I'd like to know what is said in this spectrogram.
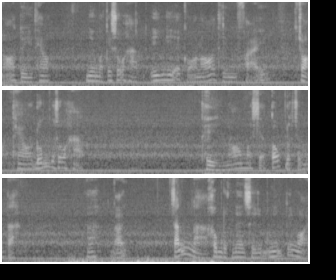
nhỏ tùy theo. Nhưng mà cái số hạt ý nghĩa của nó thì phải chọn theo đúng cái số hạt thì nó mới sẽ tốt được cho chúng ta. Đó, đấy. Tránh là không được nên sử dụng những cái loại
